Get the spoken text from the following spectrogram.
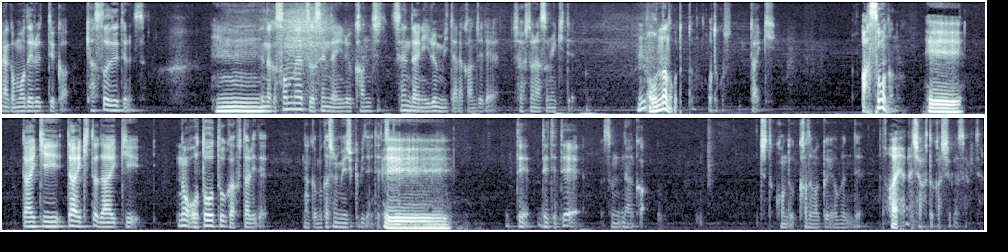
なんかモデルっていうか、キャストで出てるんですよ。うーん。でなんかそんなやつが仙台にいる感じ、仙台にいるみたいな感じで、シャフトに遊びに来て、ん？女の子ってこと？男、大輝。あそうなの？へえ。大輝、大輝と大輝の弟が2人で、なんか昔のミュージックビデオに出てて、で出てて、そのなんか、ちょっと今度風間くん呼ぶんで、はいはい。シャフト貸してくださいみたい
